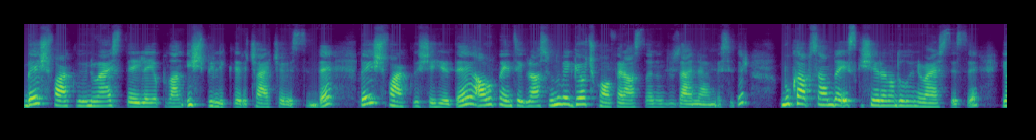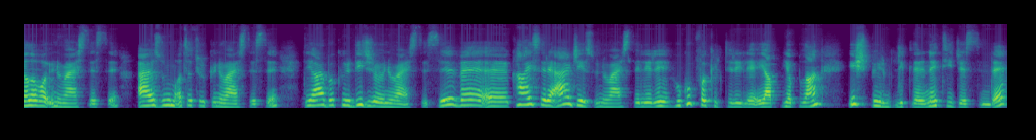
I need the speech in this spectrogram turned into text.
5 farklı üniversiteyle yapılan işbirlikleri çerçevesinde 5 farklı şehirde Avrupa Entegrasyonu ve Göç Konferanslarının düzenlenmesidir. Bu kapsamda Eskişehir Anadolu Üniversitesi, Yalova Üniversitesi, Erzurum Atatürk Üniversitesi, Diyarbakır Dicle Üniversitesi ve e, Kayseri Erciyes Üniversiteleri hukuk fakülteleriyle yap, yapılan işbirlikleri neticesinde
